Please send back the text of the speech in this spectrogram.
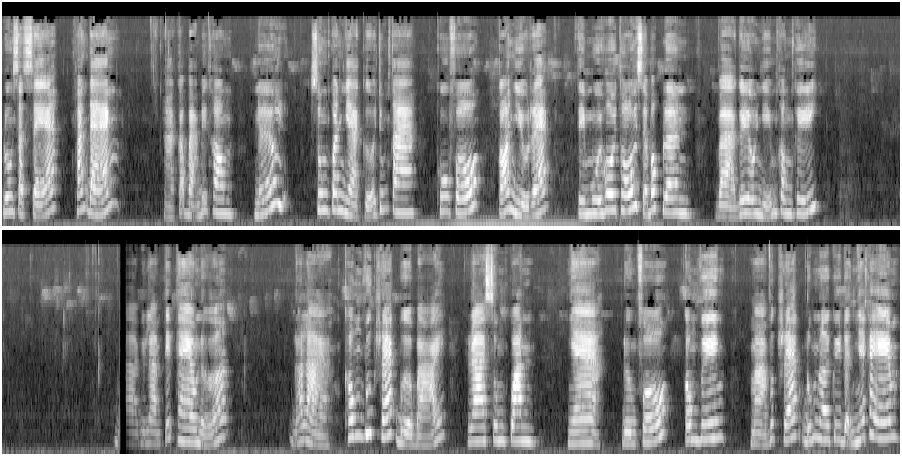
luôn sạch sẽ thoáng đáng à, các bạn biết không nếu xung quanh nhà cửa chúng ta khu phố có nhiều rác thì mùi hôi thối sẽ bốc lên và gây ô nhiễm không khí và việc làm tiếp theo nữa đó là không vứt rác bừa bãi ra xung quanh nhà, đường phố, công viên mà vứt rác đúng nơi quy định nhé các em.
